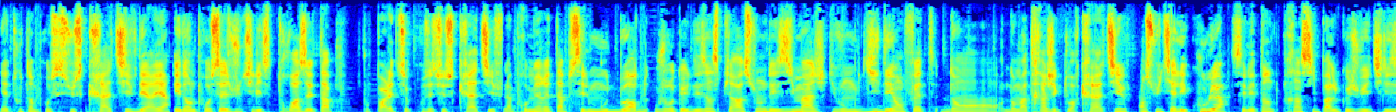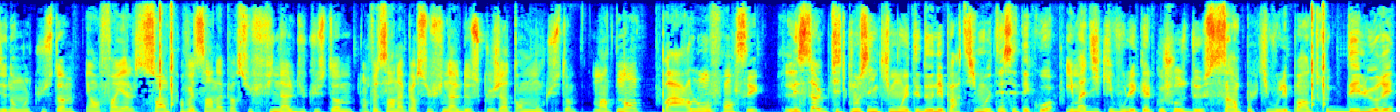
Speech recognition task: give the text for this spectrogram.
il y a tout un processus créatif derrière et dans le process j'utilise trois étapes pour parler de ce processus créatif. La première étape, c'est le mood board où je recueille des inspirations, des images qui vont me guider en fait dans, dans ma trajectoire créative. Ensuite, il y a les couleurs, c'est les teintes principales que je vais utiliser dans mon custom. Et enfin, il y a le sample. En fait, c'est un aperçu final du custom. En fait, c'est un aperçu final de ce que j'attends de mon custom. Maintenant, parlons français. Les seules petites consignes qui m'ont été données par Timothée, c'était quoi? Il m'a dit qu'il voulait quelque chose de simple, qu'il voulait pas un truc déluré.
